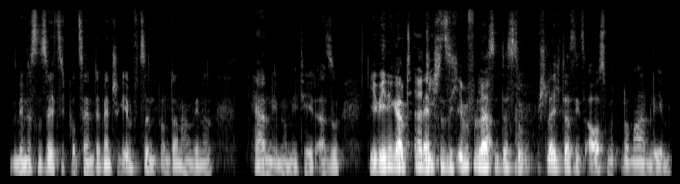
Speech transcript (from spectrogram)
mindestens 60 Prozent der Menschen geimpft sind und dann haben wir eine Herdenimmunität. Also je weniger Gut, äh, die- Menschen sich impfen ja. lassen, desto schlechter sieht es aus mit normalem Leben.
